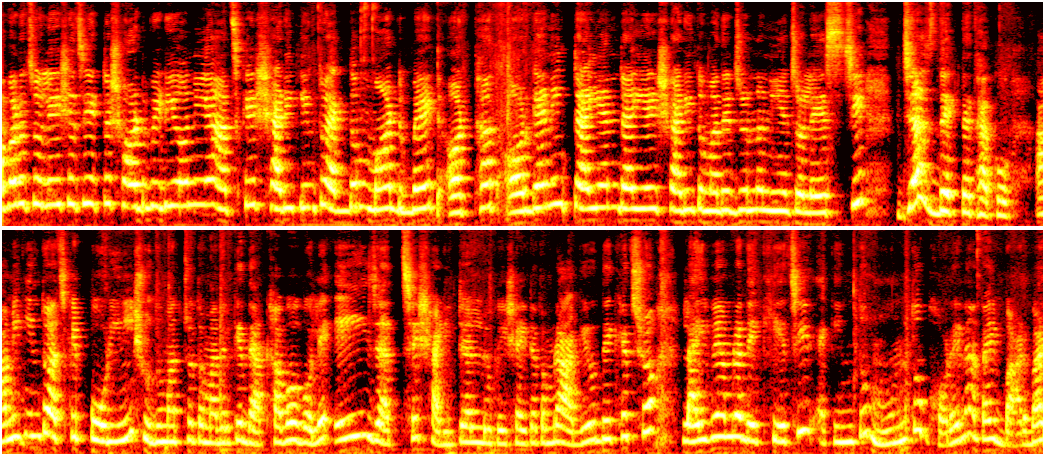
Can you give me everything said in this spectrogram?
আবারও চলে এসেছি একটা শর্ট ভিডিও নিয়ে। আজকের শাড়ি কিন্তু একদম মাড বেট অর্থাৎ অর্গ্যানিক টাই অ্যান্ড ডাই এর শাড়ি তোমাদের জন্য নিয়ে চলে এসেছি। জাস্ট দেখতে থাকো। আমি কিন্তু আজকে পরিনি, শুধুমাত্র তোমাদেরকে দেখাবো বলে। এই যাচ্ছে শাড়িটার লুক এই শাড়িটা তোমরা আগেও দেখেছ লাইভে আমরা দেখিয়েছি, কিন্তু মন তো ভরে না, তাই বারবার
